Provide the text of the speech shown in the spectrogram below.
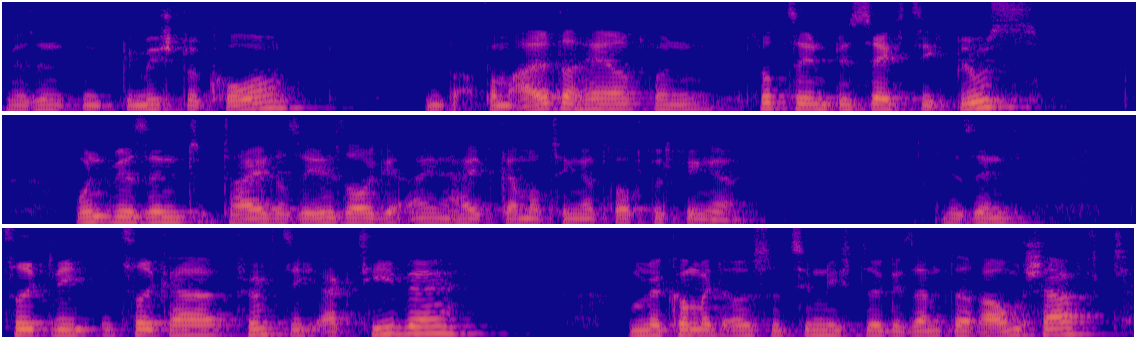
wir sind ein gemischter Chor, vom Alter her von 14 bis 60 plus und wir sind Teil der Seelsorgeeinheit Gammertinger Trochtelfinge. Wir sind circa 50 Aktive und wir kommen aus so ziemlich der gesamten Raumschaft.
